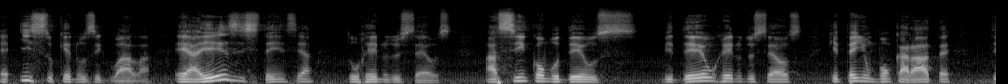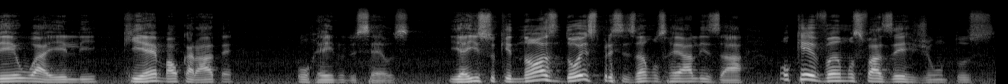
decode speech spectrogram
É isso que nos iguala, é a existência do reino dos céus. Assim como Deus me deu o reino dos céus, que tem um bom caráter, deu a ele, que é mau caráter, o reino dos céus. E é isso que nós dois precisamos realizar. O que vamos fazer juntos?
